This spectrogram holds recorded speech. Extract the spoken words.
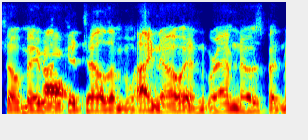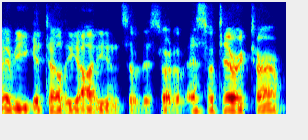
So maybe you could tell them. I know, and Graham knows, but maybe you could tell the audience of this sort of esoteric term.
